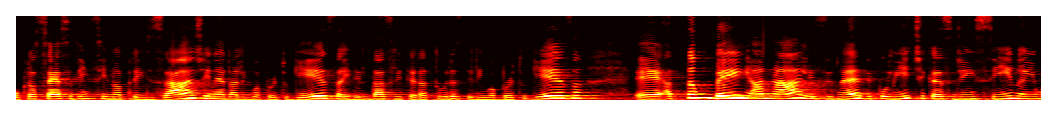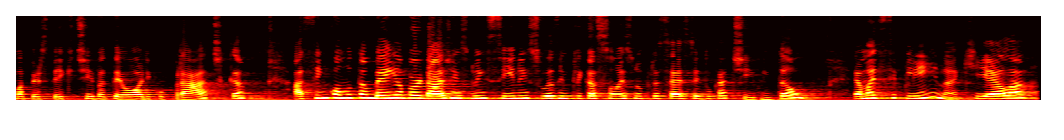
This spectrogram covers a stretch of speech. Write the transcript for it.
o processo de ensino-aprendizagem né, da língua portuguesa e das literaturas de língua portuguesa, é, também análise né, de políticas de ensino em uma perspectiva teórico-prática, assim como também abordagens do ensino em suas implicações no processo educativo. Então, é uma disciplina que ela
